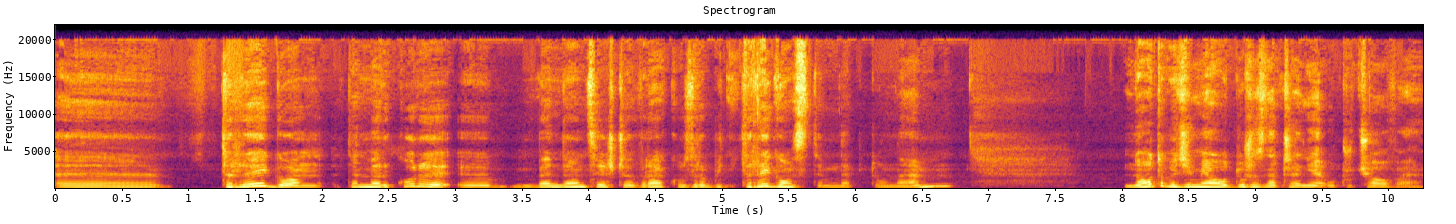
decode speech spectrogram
e, trygon, ten Merkury y, będący jeszcze w raku zrobi trygon z tym Neptunem, no to będzie miało duże znaczenie uczuciowe,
